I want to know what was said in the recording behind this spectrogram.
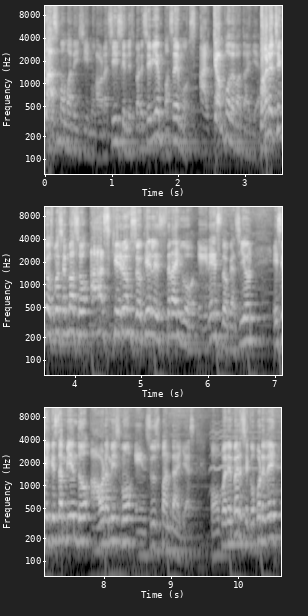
más mamadísimo. Ahora sí, si les parece bien, pasemos al campo de batalla. Bueno chicos, pues el mazo asqueroso que les traigo en esta ocasión es el que están viendo ahora mismo en sus pantallas. Como pueden ver, se compone de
